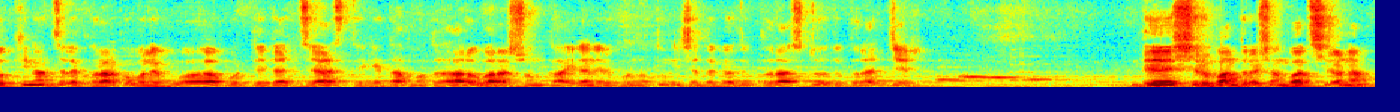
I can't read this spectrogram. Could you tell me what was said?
দক্ষিণাঞ্চলে খরার কবলে পড়তে যাচ্ছে। আজ থেকে তাপমাত্রা আরও বাড়ার সংখ্যা। ইরানের উপর নতুন নিষেধাজ্ঞা যুক্তরাষ্ট্র যুক্তরাজ্যের। দেশ, রূপান্তরের সংবাদ শিরোনাম।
